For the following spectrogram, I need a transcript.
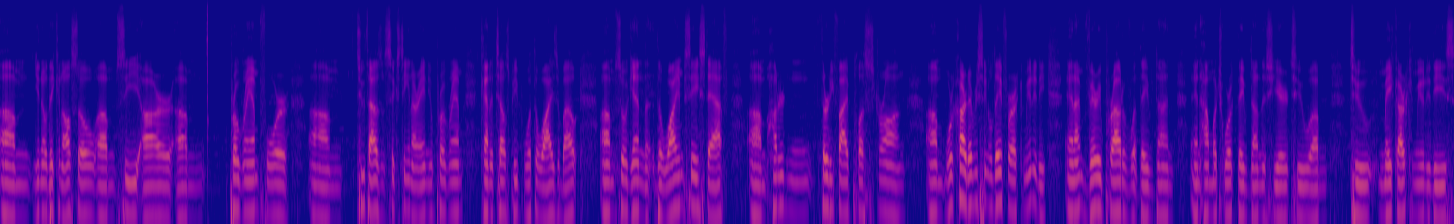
Um, you know, they can also see our program for um, 2016, our annual program, kind of tells people what the Y is about. Um, so again, the, the YMCA staff, um, 135 plus strong, um, work hard every single day for our community, and I'm very proud of what they've done and how much work they've done this year to um, to make our communities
